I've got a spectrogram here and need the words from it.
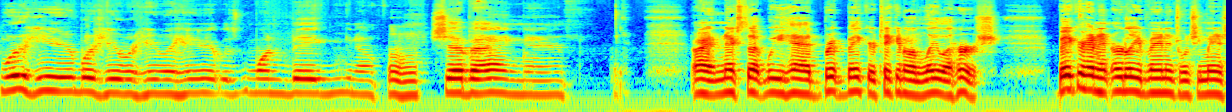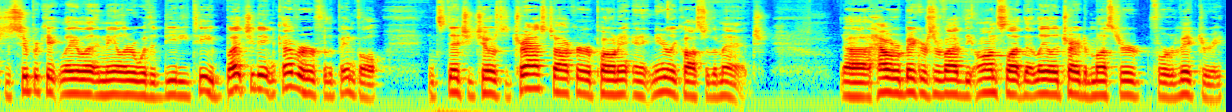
we're here, we're here, we're here, we're here. It was one big, you know, hmm shebang, man. All right, next up we had Britt Baker taking on Leyla Hirsch. Baker had an early advantage when she managed to superkick Layla and nail her with a DDT, but she didn't cover her for the pinfall. Instead, she chose to trash talk her opponent, and it nearly cost her the match. Uh, however, Baker survived the onslaught that Layla tried to muster for a victory.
